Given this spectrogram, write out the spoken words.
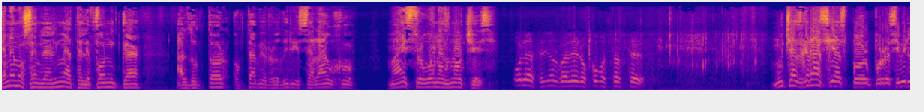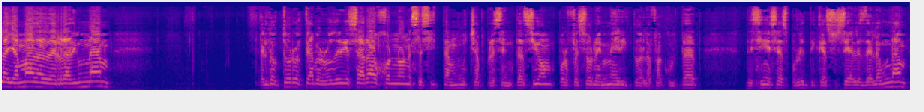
Tenemos en la línea telefónica al doctor Octavio Rodríguez Araujo. Maestro, buenas noches. Hola, señor Valero, ¿cómo está usted? Muchas gracias por, por recibir la llamada de Radio UNAM. El doctor Octavio Rodríguez Araujo no necesita mucha presentación, profesor emérito de la Facultad de Ciencias Políticas Sociales de la UNAM,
